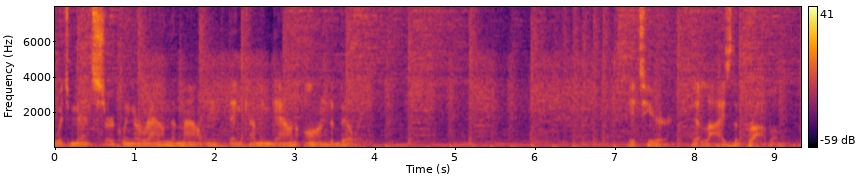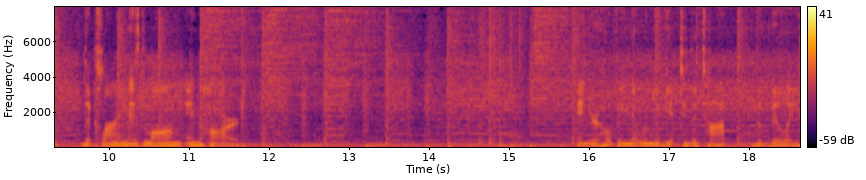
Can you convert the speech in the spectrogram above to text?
which meant circling around the mountain, then coming down on the billy. It's here that lies the problem. The climb is long and hard. And you're hoping that when you get to the top, the billy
